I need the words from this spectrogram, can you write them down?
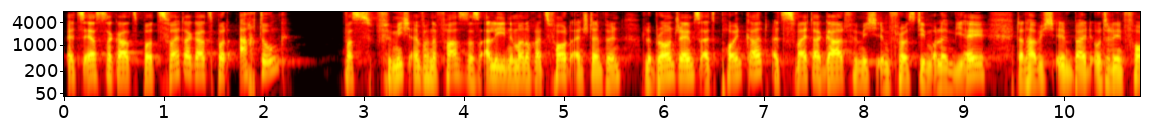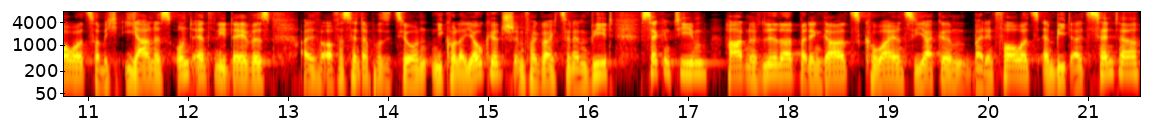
als erster Guardspot, zweiter Guardspot, Achtung, was für mich einfach eine Phase ist, dass alle ihn immer noch als Forward einstempeln. LeBron James als Point Guard, als zweiter Guard für mich im First Team All-NBA. Dann habe ich bei, unter den Forwards habe ich Janis und Anthony Davis auf der Center-Position Nikola Jokic im Vergleich zu dem Beat. Second Team Harden und Lillard bei den Guards, Kawhi und Siakam bei den Forwards, Embiid als Center,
